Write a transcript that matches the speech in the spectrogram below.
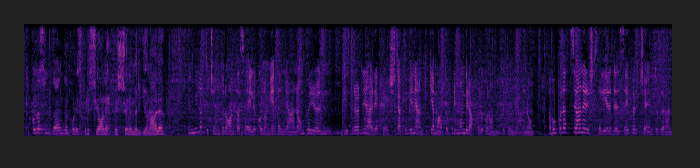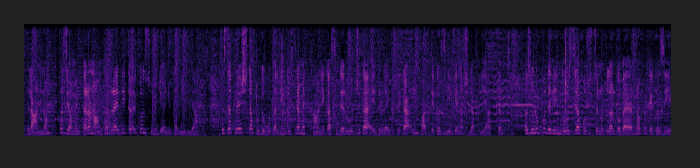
Che cosa si intende con l'espressione questione meridionale? Nel 1896 l'economia italiana è un periodo di straordinaria crescita che viene anche chiamato primo miracolo economico italiano. La popolazione riesce a salire del 6% durante l'anno, così aumentarono anche il reddito e i consumi di ogni famiglia. Questa crescita fu dovuta all'industria meccanica, siderurgica e idroelettrica, infatti è così che nasce la Fiat. Lo sviluppo dell'industria fu sostenuto dal governo perché così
